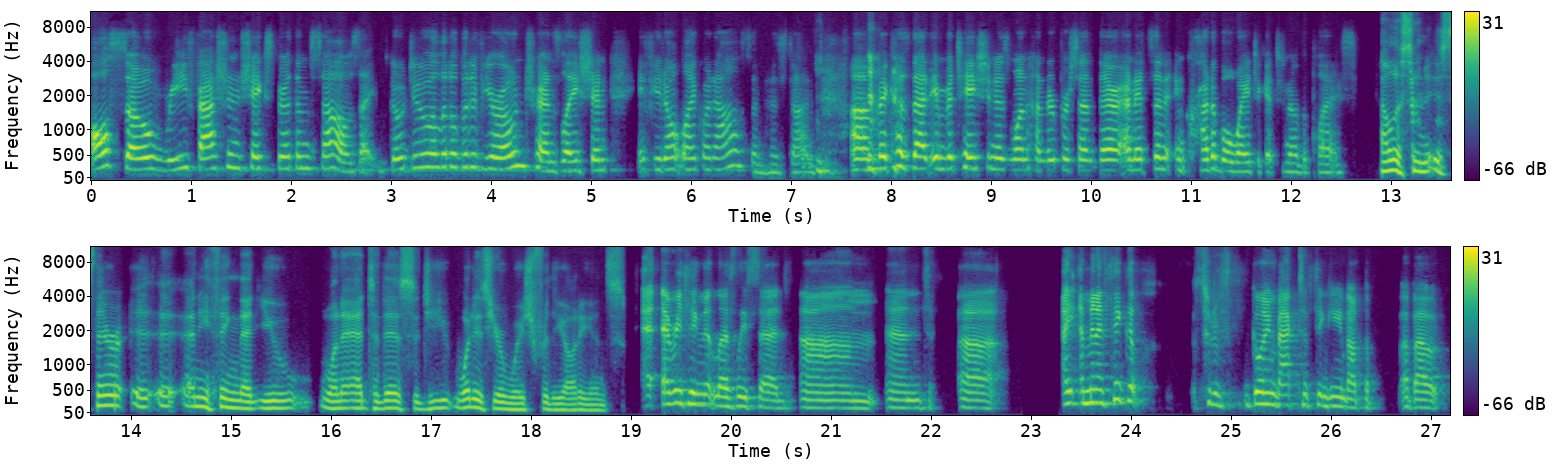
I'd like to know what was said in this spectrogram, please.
also refashion Shakespeare themselves. Like, go do a little bit of your own translation if you don't like what Alison has done, um, because that invitation is 100% there. And it's an incredible way to get to know the place. Alison, is there anything that you want to add to this? Do you, what is your wish for the audience? Everything that Lezlie said. Um, and uh, I, I mean, I think that sort of going back to thinking about the, about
